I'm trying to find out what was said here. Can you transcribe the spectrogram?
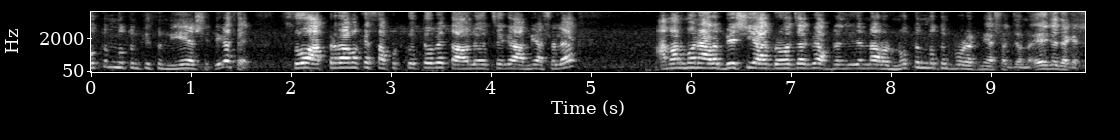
নতুন নতুন কিছু নিয়ে আসি, ঠিক আছে? সো আপনারা আমাকে সাপোর্ট করতে হবে, তাহলে হচ্ছে গিয়ে আমি আসলে আমার মনে আরও বেশি আগ্রহ জাগবে আপনাদের জন্য আরও নতুন নতুন প্রোডাক্ট নিয়ে আসার জন্য। এই যে দেখেন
